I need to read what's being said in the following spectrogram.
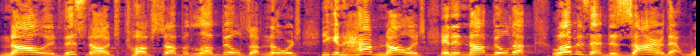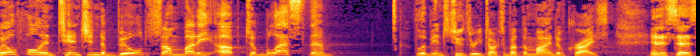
knowledge, this knowledge puffs up, but love builds up. In other words, you can have knowledge and it not build up. Love is that desire, that willful intention to build somebody up, to bless them. Philippians 2 3 talks about the mind of Christ. And it says,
